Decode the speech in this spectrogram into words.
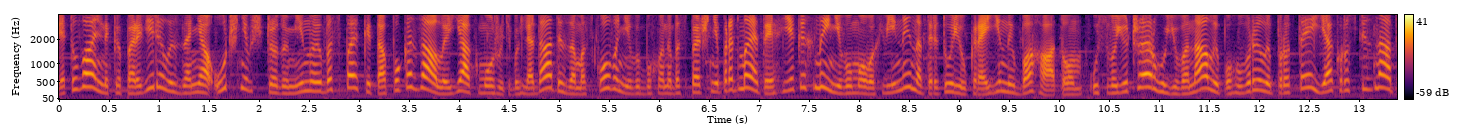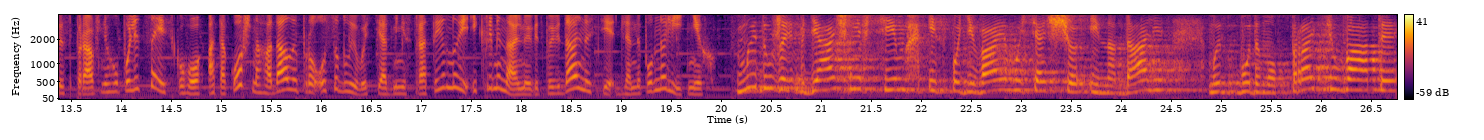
Рятувальники перевірили знання учнів щодо мінної безпеки та показали, як можуть виглядати замасковані вибухонебезпечні предмети, яких нині в умовах війни на території України багато. У свою чергу ювенали поговорили про те, як розпізнати справжнього поліцейського, а також нагадали про особливості адміністративної і кримінальної відповідальності для неповнолітніх. Ми дуже вдячні всім і сподіваємося, що і надалі ми будемо працювати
